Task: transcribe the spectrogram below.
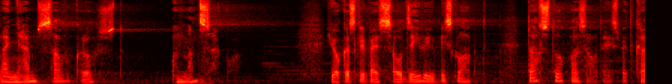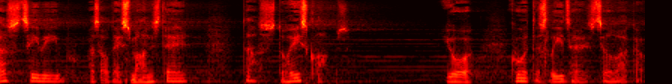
lai ņem savu krustu un man seko. Jo kas gribēs savu dzīvību izglābt, tas to pazaudēs, bet kas dzīvību pazaudējis manis dēļ, tas to izglābs. Jo ko tas līdzēs cilvēkam,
